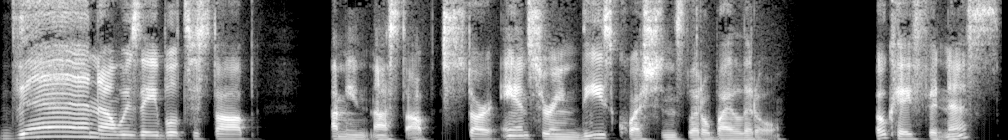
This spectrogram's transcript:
Then I was able to stop, I mean, not stop, start answering these questions little by little. Okay, fitness.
